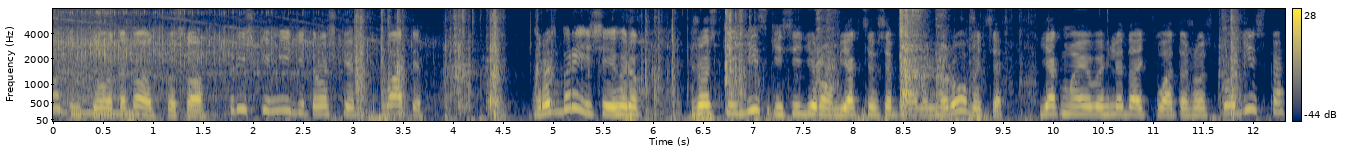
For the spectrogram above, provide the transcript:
От все, така от коса. Трішки міді, трошки плати. Розбери ще, Ігорьок, жорсткий диск і CD-ROM, як це все правильно робиться, як має виглядати плата жорсткого диска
